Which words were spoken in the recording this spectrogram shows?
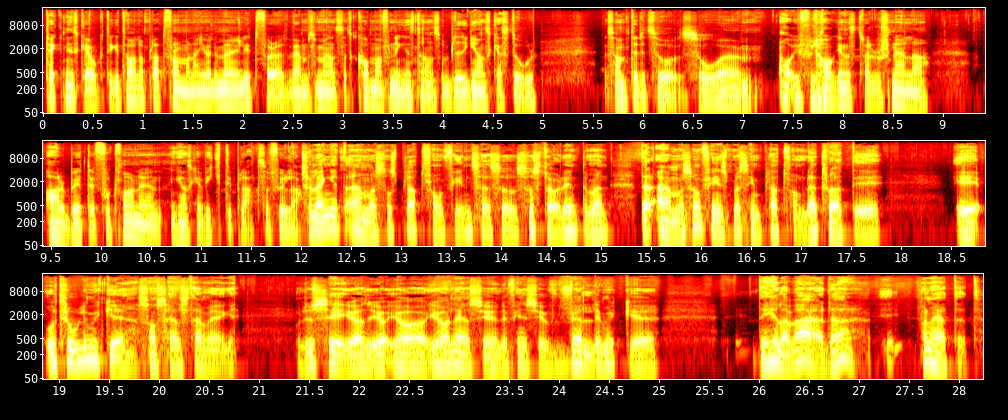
tekniska och digitala plattformarna gör det möjligt för att vem som helst att komma från ingenstans och bli ganska stor. Samtidigt så, så ehm, har ju förlagens traditionella arbete fortfarande en, en ganska viktig plats att fylla. så länge inte Amazons plattform finns här så, så stör det inte. Men där Amazon finns med sin plattform, där tror jag att det är otroligt mycket som säljs den vägen. Och du ser ju, att jag, jag, jag läser ju, det finns ju väldigt mycket, det är hela världar på nätet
